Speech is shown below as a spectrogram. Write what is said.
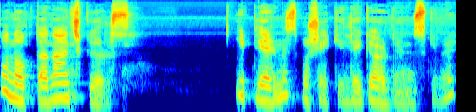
bu noktadan çıkıyoruz. İplerimiz bu şekilde gördüğünüz gibi.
